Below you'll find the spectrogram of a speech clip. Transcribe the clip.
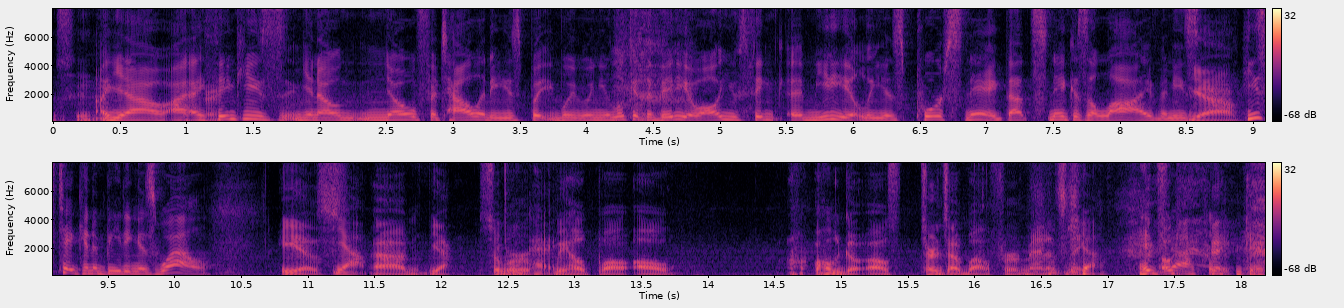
Is he? Uh, yeah, I, okay. I, think he's you know no fatalities, but when you look at the video, all you think immediately is poor snake. That snake is alive, and he's yeah. he's taken a beating as well. He is. Yeah. Um, yeah. So we okay. we hope all, all all go all turns out well for man and snake. Yeah, exactly. Okay.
